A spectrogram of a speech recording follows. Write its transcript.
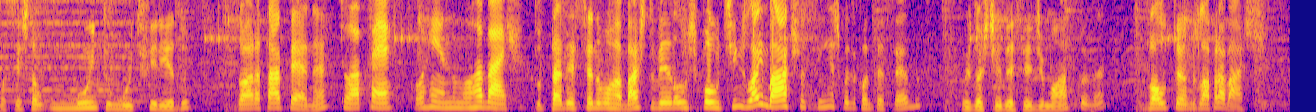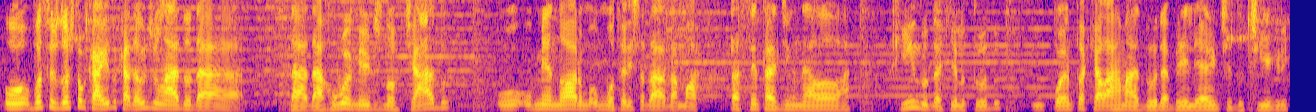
Vocês estão muito, muito feridos. Dora tá a pé, né? Tô a pé, correndo, morro abaixo. tu tá descendo o morro abaixo, tu vê uns pontinhos lá embaixo, assim, as coisas acontecendo. Os dois tinham descido de moto, né? Voltamos lá pra baixo. O, vocês dois estão caídos, cada um de um lado da, da, da rua, meio desnorteado. O, o menor, o motorista da, da moto, tá sentadinho nela lá, rindo daquilo tudo, enquanto aquela armadura brilhante do tigre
